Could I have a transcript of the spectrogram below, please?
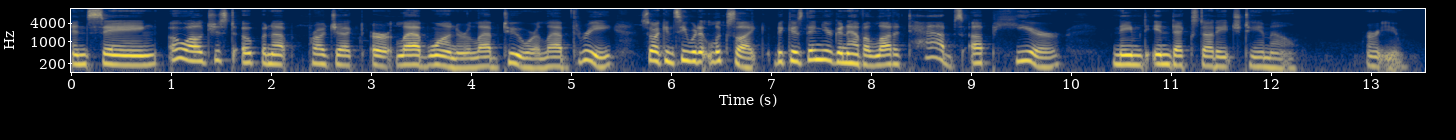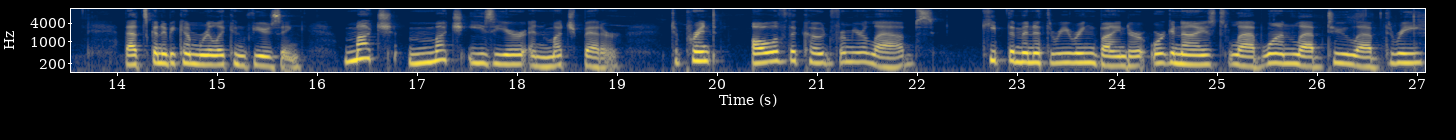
and saying, oh, I'll just open up project or lab one or lab two or lab three so I can see what it looks like. Because then you're going to have a lot of tabs up here named index.html, aren't you? That's going to become really confusing. Much, much easier and much better to print all of the code from your labs Keep them in a three ring binder, organized lab one, lab two, lab three.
